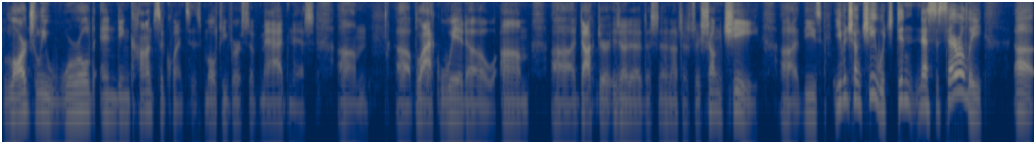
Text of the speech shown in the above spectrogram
largely world ending consequences. Multiverse of Madness, um, uh, Black Widow, um, uh, Doctor, uh, not Doctor, Shang-Chi, uh, these, even Shang-Chi, which didn't necessarily. Uh,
